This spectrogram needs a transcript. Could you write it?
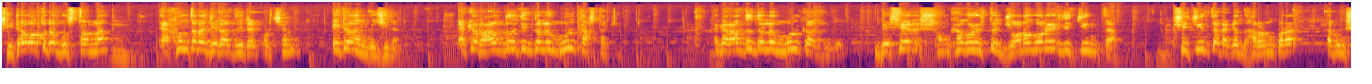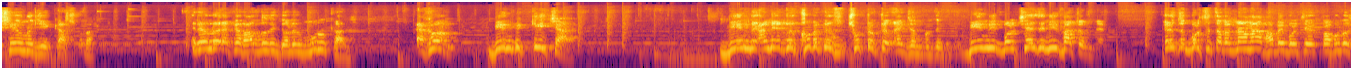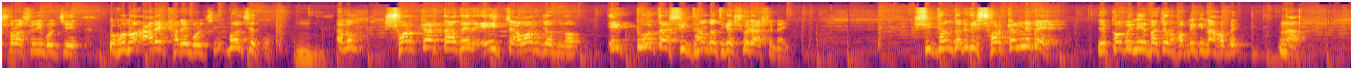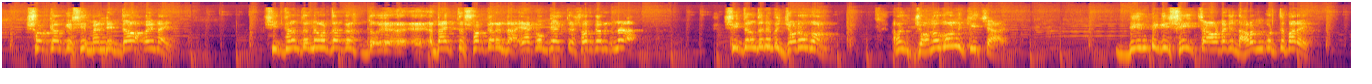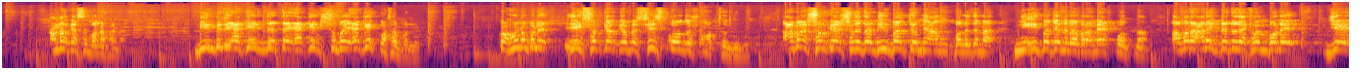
সেটাও অতটা বুঝতাম না। এখন তারা যে রাজনীতিটা করছেন এটাও আমি বুঝি না। একটা রাজনৈতিক দলের মূল কাজটা কি? একটা রাজনৈতিক দলের মূল কাজ হলো দেশের সংখ্যাগরিষ্ঠ জনগণের যে চিন্তা সেই চিন্তাটাকে ধারণ করা এবং সেই অনুযায়ী কাজ করা। এটা হলো একটা রাজনৈতিক দলের মূল কাজ। এখন বিএনপি কি চায়? বিএনপি আমি একটা খুব একটা ছোট্ট একটা এক্সাম্পল দেবো। বিএনপি বলছে যে নির্বাচন দেন। এটা তো বলছে তারা নানা ভাবে বলছে কখনো সরাসরি বলছে কখনো আরে ঠারে বলছে বলছে তো। এবং সরকার তাদের এই চাওয়ার জন্য একটুও তার সিদ্ধান্ত থেকে সরে আসে নাই। সিদ্ধান্তটা কি সরকার নেবে যে কবে নির্বাচন হবে কি না হবে না। সরকারকে সেই ম্যান্ডেট দেওয়া হয় নাই। সিদ্ধান্ত নেওয়ার দরকার দায়িত্ব সরকারের না একক দায়িত্ব সরকারের না। সিদ্ধান্ত নেবে জনগণ। এখন জনগণ কি চায়? বিএনপি কি সেই চাওয়াটাকে ধারণ করতে পারে? আমার কাছে মনে হয় না। বিএনপির এক এক নেতা এক এক সময় এক এক কথা বলে কখনো বলে এই সরকারকে আমরা শেষ পর্যন্ত সমর্থন দিব। আবার সরকারের সঙ্গে তার নির্বাচনে বলে যে না নির্বাচনের ব্যাপারে আমি একমত না। আবার আরেক নেতা দেখলাম বলে যে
